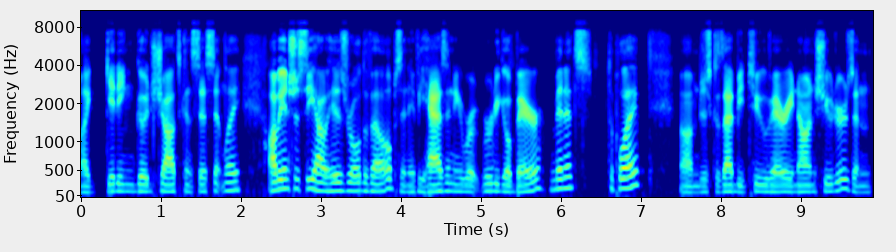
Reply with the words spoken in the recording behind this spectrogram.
like getting good shots consistently. I'll be interested to see how his role develops and if he has any Rudy Gobert minutes to play, um, just because that'd be two very non-shooters and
